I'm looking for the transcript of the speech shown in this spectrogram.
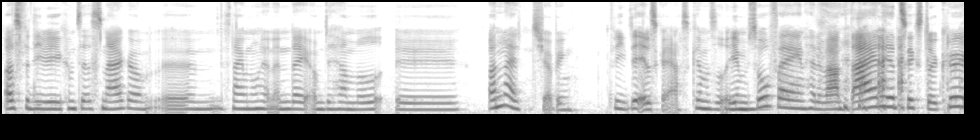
Også fordi vi kom til at snakke om, øh, snakke med nogen her en anden dag, om det her med øh, online shopping. Fordi det elsker jeg. Så kan man sidde hjemme i Mm. sofaen, have det varmt dejligt, skal ikke stå i kø.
